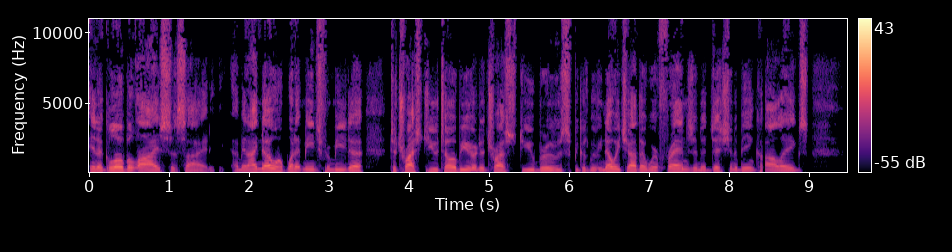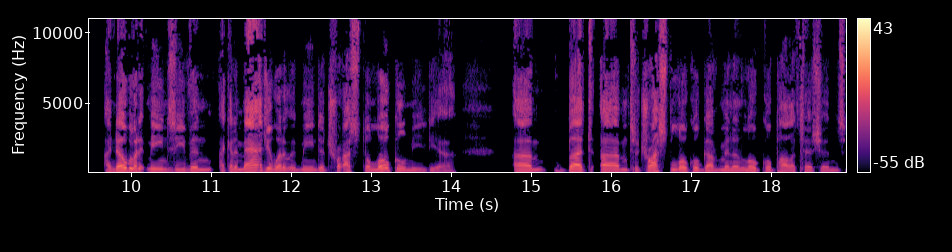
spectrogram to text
in a globalized society. I mean i know what it means for me to to trust you toby or to trust you bruce because we know each other. We're friends in addition to being colleagues. I know what it means, even I can imagine what it would mean to trust the local media, um, but um, to trust local government and local politicians.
